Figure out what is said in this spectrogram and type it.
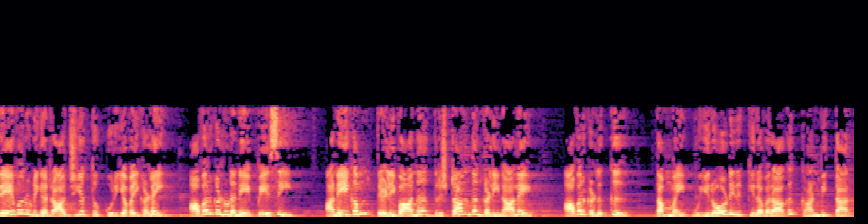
தேவனுடைய ராஜ்யத்துக்குரியவைகளை அவர்களுடனே பேசி அநேகம் தெளிவான திருஷ்டாந்தங்களினாலே அவர்களுக்கு தம்மை உயிரோடிருக்கிறவராக காண்பித்தார்.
